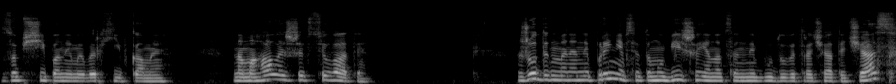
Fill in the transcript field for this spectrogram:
з общіпаними верхівками. Намагалась живцювати. Жоден мене не прийнявся, тому більше я на це не буду витрачати час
